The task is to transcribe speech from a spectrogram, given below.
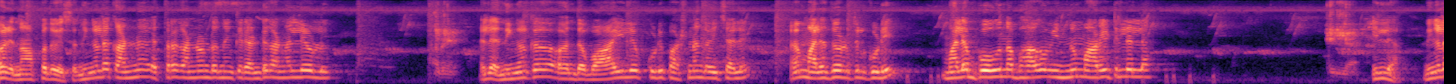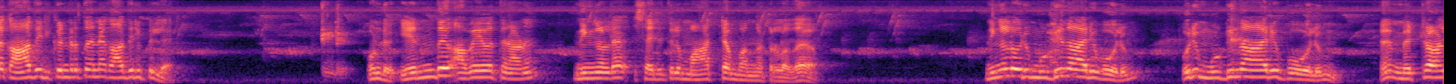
ഒരു നാൽപ്പത് വയസ്സ്. നിങ്ങളുടെ കണ്ണ് എത്ര കണ്ണുണ്ട്? നിങ്ങൾക്ക് രണ്ട് കണ്ണല്ലേ ഉള്ളൂ. അല്ലേ? നിങ്ങൾക്ക് എന്താ വായിൽ കൂടി ഭക്ഷണം കഴിച്ചാൽ മലദൂരത്തിൽ കൂടി മലം പോകുന്ന ഭാഗം ഇന്നും മാറിയിട്ടില്ലല്ലോ? ഇല്ല. നിങ്ങളുടെ കാതിരിക്കേണ്ടടുത്ത് തന്നെ കാതിരിപ്പില്ലേ? ഉണ്ട്. എന്ത് അവയവത്തിനാണ് നിങ്ങളുടെ ശരീരത്തിൽ മാറ്റം വന്നിട്ടുള്ളത്? നിങ്ങളുടെ ഒരു മുടിനാര് പോലും ഒരു മുടിനാര് പോലും മറ്റൊരാൾ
